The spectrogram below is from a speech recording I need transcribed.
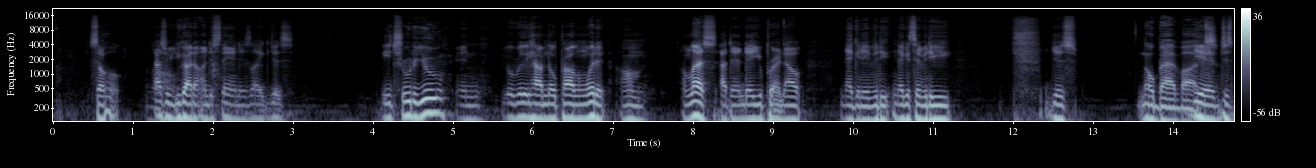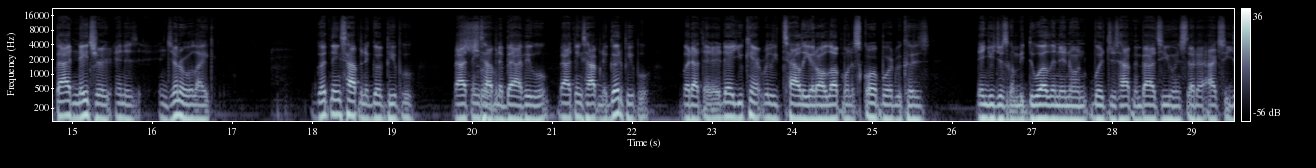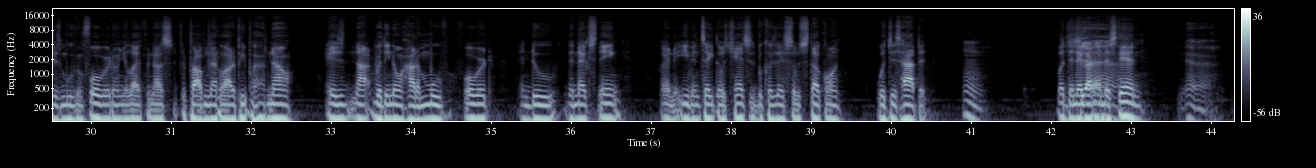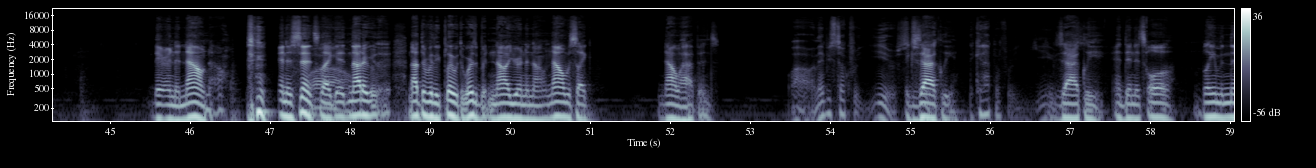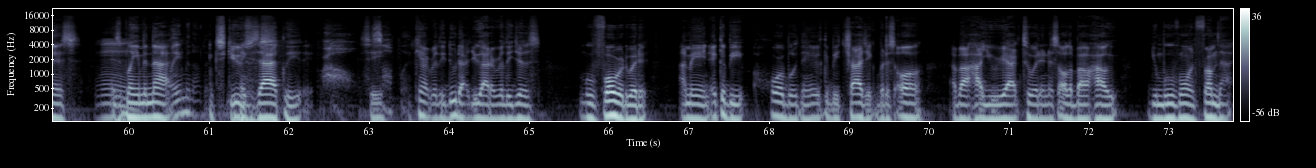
So that's what you got to understand is like just be true to you, and you'll really have no problem with it. Um, unless at the end of the day you're putting out negativity, negativity, just No bad vibes. yeah, just bad nature in his, in general. Like good things happen to good people, bad things happen to bad people, bad things happen to good people. But at the end of the day, you can't really tally it all up on the scoreboard because then you're just gonna be dwelling in on what just happened bad to you instead of actually just moving forward on your life. And that's the problem that a lot of people have now is not really knowing how to move forward and do the next thing and even take those chances because they're so stuck on what just happened. Hmm. But then they gotta understand Yeah. they're in the now now, in a sense. Like it, not a, not to really play with the words, but now you're in the now. Now it's like, now what happens Wow. And they be stuck for years. exactly, It can happen for years. exactly, and then it's all blaming this, it's mm. blaming that, Blaming other Excuse. exactly. Bro, See, what's up with you can't really do that. You got to really just move forward with it. I mean, it could be horrible thing, it could be tragic, but it's all about how you react to it, and it's all about how you move on from that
